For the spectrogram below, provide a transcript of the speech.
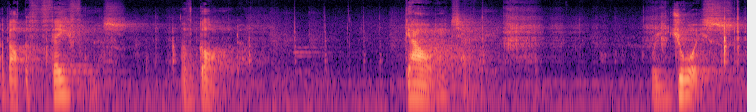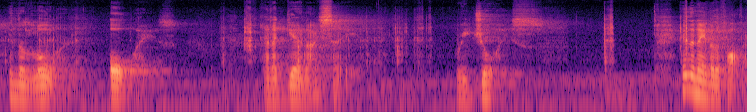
about the faithfulness of God. Gaudete. Rejoice in the Lord always. And again I say, rejoice. In the name of the Father,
